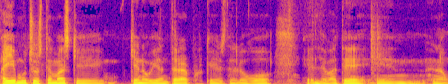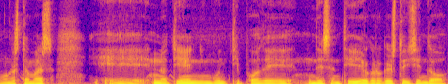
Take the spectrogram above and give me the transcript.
hay muchos temas que, no voy a entrar porque desde luego el debate en, algunos temas eh, no tiene ningún tipo de, de, sentido. Yo creo que estoy siendo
